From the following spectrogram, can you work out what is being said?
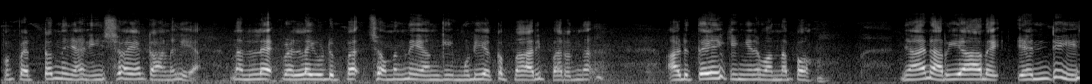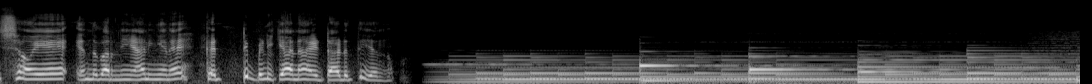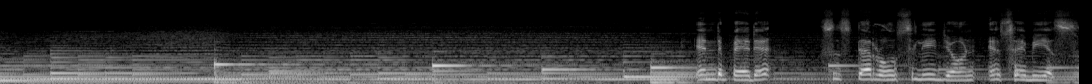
അപ്പം പെട്ടെന്ന് ഞാൻ ഈശോയെ കാണുകയാണ് നല്ല വെള്ളയുടുപ്പ് ചുമന്ന അങ്കി മുടിയൊക്കെ പാറി പറന്ന് അടുത്തേക്ക് ഇങ്ങനെ വന്നപ്പം ഞാൻ അറിയാതെ എന്റെ ഈശോയെ എന്ന് പറഞ്ഞ് ഞാനിങ്ങനെ കെട്ടിപ്പിടിക്കാനായിട്ട് അടുത്ത് ചെന്നു. എന്റെ പേര് sister Rosly John S A B S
